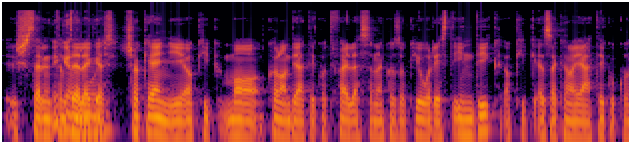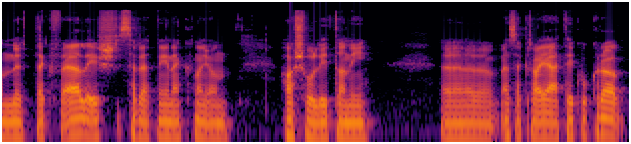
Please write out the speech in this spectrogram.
és szerintem Igen, tényleg ez csak ennyi, akik ma kalandjátékot fejlesztenek, azok jó részt indik, akik ezeken a játékokon nőttek fel, és szeretnének nagyon hasonlítani uh, ezekre a játékokra,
